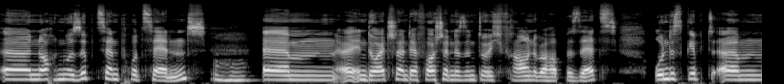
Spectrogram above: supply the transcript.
äh, noch nur 17 Prozent mhm. ähm, äh, in Deutschland der Vorstände sind durch Frauen überhaupt besetzt. Und es gibt, ähm,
